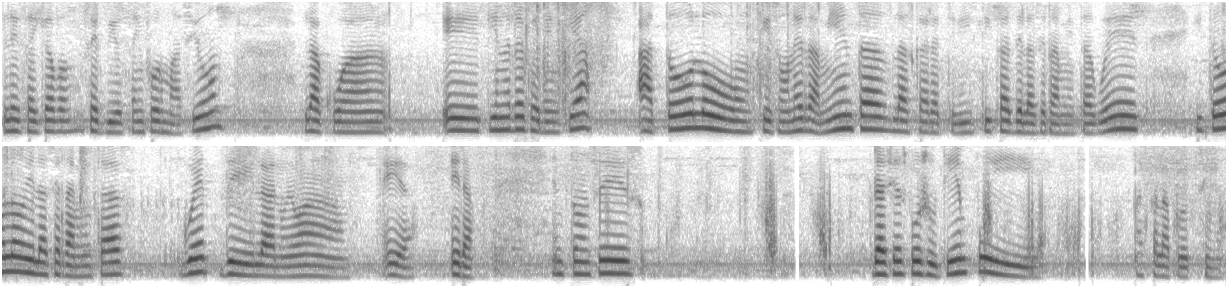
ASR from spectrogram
les haya servido esta información, la cual eh, tiene referencia a todo lo que son herramientas, las características de las herramientas web y todo lo de las herramientas web de la nueva era. era. Entonces, gracias por su tiempo y hasta la próxima.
